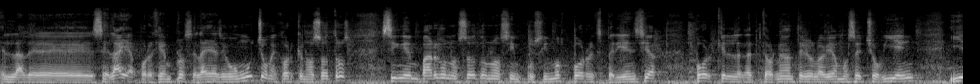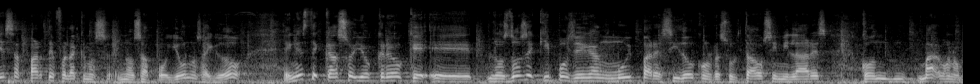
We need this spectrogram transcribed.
en la de Celaya, por ejemplo, Celaya llegó mucho mejor que nosotros, sin embargo nosotros nos impusimos por experiencia, porque el, el torneo anterior lo habíamos hecho bien y esa parte fue la que nos, nos apoyó, nos ayudó. En este caso yo creo que eh, los dos equipos llegan muy parecidos, con resultados similares, con más- bueno,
